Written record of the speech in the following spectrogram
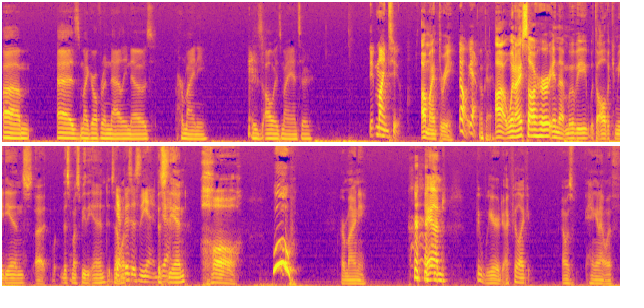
Um, as my girlfriend Natalie knows, Hermione is always my answer. It, mine too. Oh, mine three. Oh yeah. Okay. Uh, when I saw her in that movie with all the comedians, uh, this must be the end. Is that Yeah, what? this is the end. this yeah. is the end. Oh, woo, Hermione. and it'd be weird. I feel like I was hanging out with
